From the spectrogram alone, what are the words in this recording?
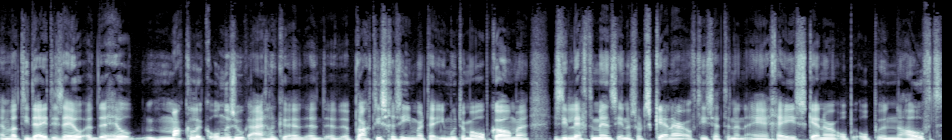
En wat hij deed is heel, een heel makkelijk onderzoek eigenlijk, eh, eh, eh, praktisch gezien, maar je moet er maar opkomen. Dus die legde mensen in een soort scanner of die zetten een EEG-scanner op, op hun hoofd.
